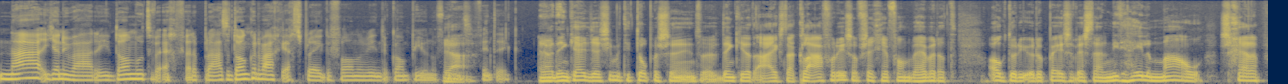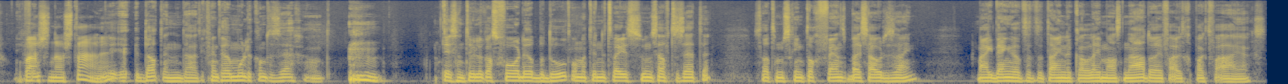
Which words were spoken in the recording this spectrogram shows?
Na januari, dan moeten we echt verder praten. Dan kunnen we eigenlijk echt spreken van een winterkampioen of niet, vind ik. En wat denk jij, Jesse, met die toppers? Eh, denk je dat Ajax daar klaar voor is? Of zeg je van, we hebben dat ook door die Europese wedstrijden niet helemaal scherp waar ze nou staan? Hè? Dat inderdaad. Ik vind het heel moeilijk om te zeggen. Want het is natuurlijk als voordeel bedoeld om het in de tweede seizoen zelf te zetten. Zodat er misschien toch fans bij zouden zijn. Maar ik denk dat het uiteindelijk alleen maar als nadeel heeft uitgepakt voor Ajax.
